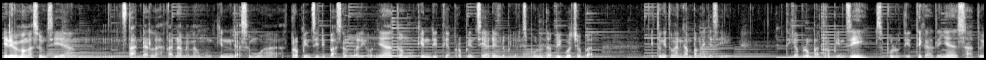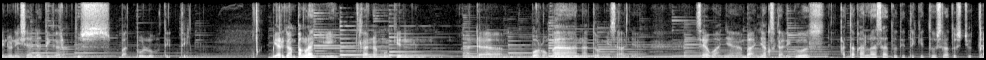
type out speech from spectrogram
ini memang asumsi yang standar lah karena memang mungkin nggak semua provinsi dipasang balihonya atau mungkin di tiap provinsi ada yang lebih dari 10 tapi gue coba hitung-hitungan gampang aja sih. 34 provinsi 10 titik artinya satu Indonesia ada 340 titik. Biar gampang lagi karena mungkin ada borongan atau misalnya sewanya banyak sekaligus katakanlah satu titik itu 100 juta.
